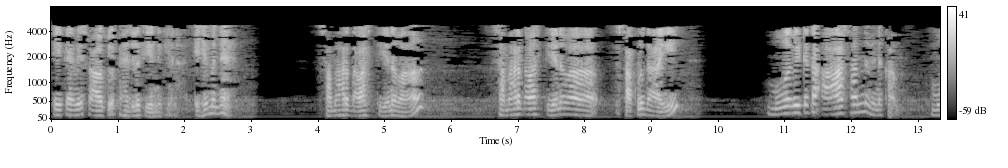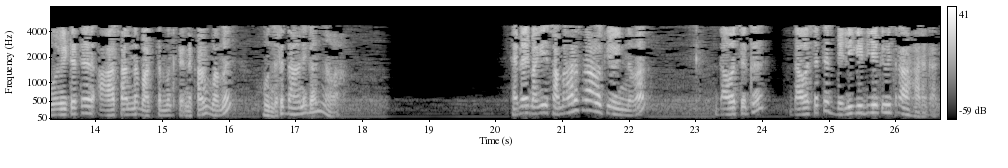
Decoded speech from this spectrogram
ඒකයි මේ ශ්‍රාවකයෝ පැහැදිලා තියෙන්නේ කියලා. එහෙම නැහැ. සමහර දවස් තියෙනවා සමහර දවස් තියෙනවා සකුළුදායි මුව විටට ආසන්න වෙනකම් මුව විටට ආසන්න මට්ටමකට එනකම් මම හොඳට දාහනේ ගන්නවා. හැබැයි මගේ සමහර ශ්‍රාවකයෝ ඉන්නවා දවසක දවසට බෙලි ගෙඩියක විතර ආහාර ගන්න.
